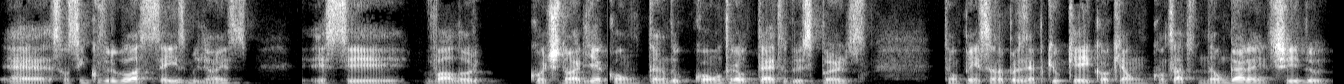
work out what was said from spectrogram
é, são 5,6 milhões. Esse valor continuaria contando contra o teto do Spurs. Então, pensando, por exemplo, que o Keiko, que é um contrato não garantido,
